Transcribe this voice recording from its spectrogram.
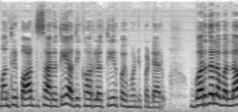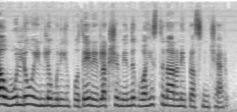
మంత్రి పార్థసారథి అధికారుల తీర్పై మండిపడ్డారు. వరదల వల్ల ఊళ్ళు ఇండ్లు మునిగిపోతే నిర్లక్ష్యం ఎందుకు వహిస్తున్నారని ప్రశ్నించారు.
